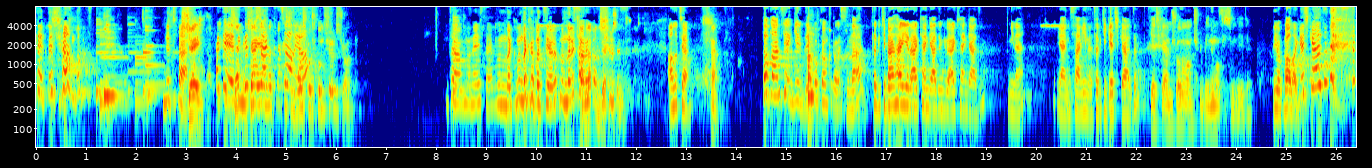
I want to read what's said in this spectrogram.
sette şu an? Lütfen. Şey, Hadi sen bir hikaye anlatmak için boş boş konuşuyoruz şu an. Tamam neyse. Bunu da, bunu da kapatıyorum. Bunları sonra konuşuruz. Anlatıyorum. Ha. Toplantıya girdik okul provasına. Tabii ki ben her yere erken geldiğim gibi erken geldim. Yine. Yani sen yine tabii ki geç geldin. Geç gelmiş olamam çünkü benim ofisimdeydi. Yok vallahi geç geldin.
